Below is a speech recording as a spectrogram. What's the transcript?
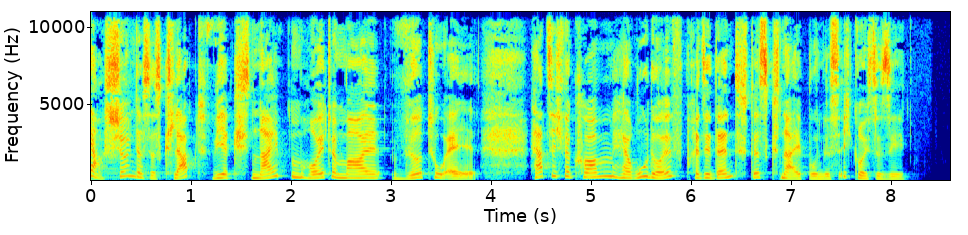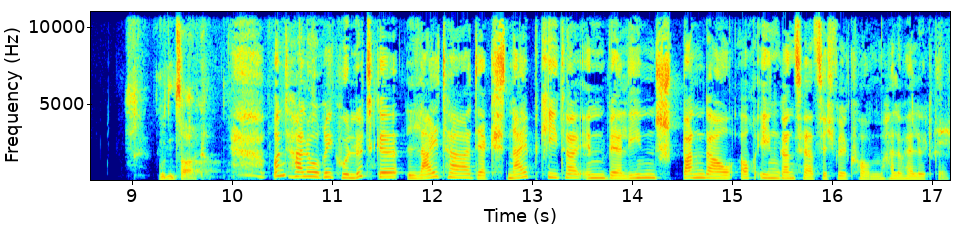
Ja, schön, dass es klappt. Wir kneipen heute mal virtuell. Herzlich willkommen, Herr Rudolph, Präsident des Kneippbundes. Ich grüße Sie. Guten Tag. Und hallo Rico Lüttke, Leiter der Kneipkita in Berlin-Spandau. Auch Ihnen ganz herzlich willkommen. Hallo, Herr Lüttke.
